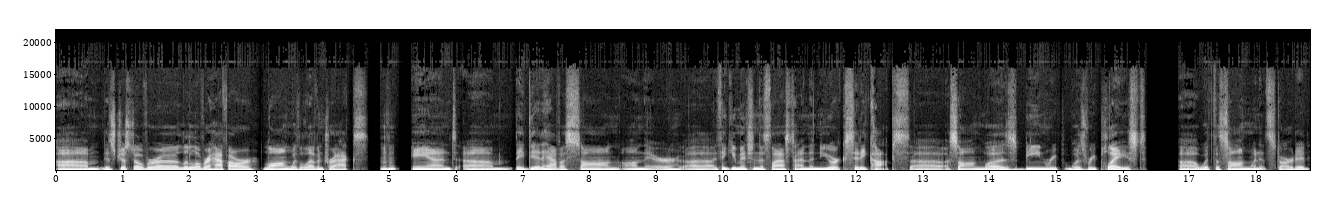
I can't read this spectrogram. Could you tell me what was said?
Um, it's just over a little over a half hour long with 11 tracks. Mhm. And um, they did have a song on there. Uh, I think you mentioned this last time. The New York City Cops uh, song was being re- was replaced uh, with the song when it started,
